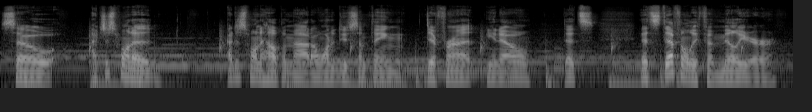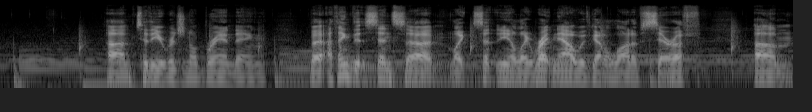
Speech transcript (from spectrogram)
so i just want to i just want to help him out. I want to do something different you know that's that's definitely familiar um, to the original branding. But i think that since uh, like you know like right now we've got a lot of serif um,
